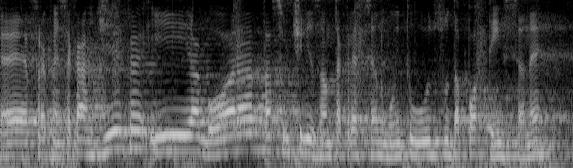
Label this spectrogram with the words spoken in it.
é frequência cardíaca e agora está se utilizando, está crescendo muito o uso da potência, né?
